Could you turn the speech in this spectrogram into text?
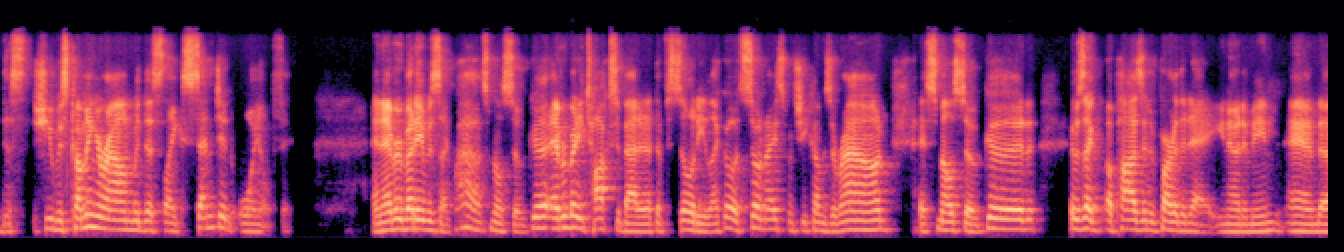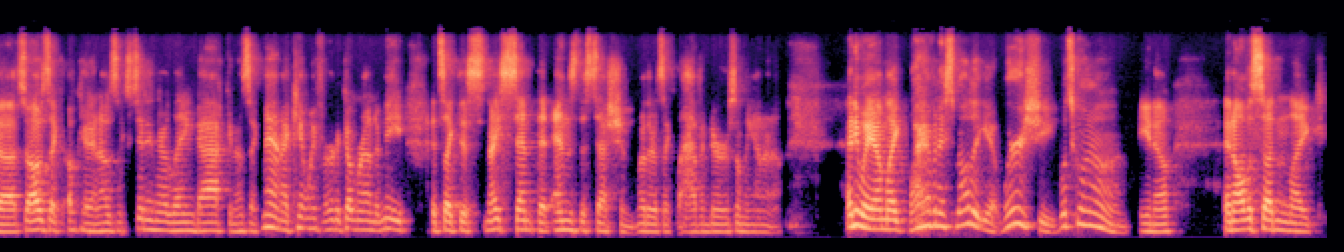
this she was coming around with this like scented oil thing and everybody was like, wow, it smells so good. Everybody talks about it at the facility, like, oh, it's so nice when she comes around. It smells so good. It was like a positive part of the day, you know what I mean? And uh, so I was like, okay. And I was like sitting there laying back and I was like, man, I can't wait for her to come around to me. It's like this nice scent that ends the session, whether it's like lavender or something, I don't know. Anyway, I'm like, why haven't I smelled it yet? Where is she? What's going on? You know? And all of a sudden, like,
